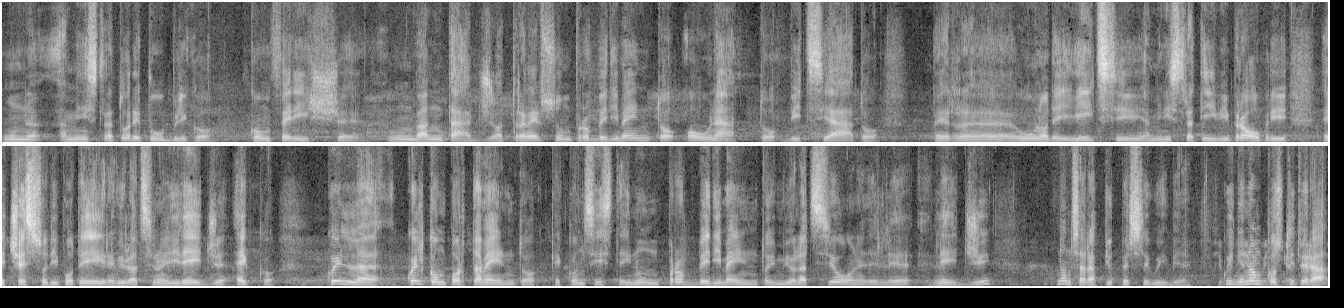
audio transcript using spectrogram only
un amministratore pubblico conferisce un vantaggio attraverso un provvedimento o un atto viziato per eh, uno dei vizi amministrativi propri, eccesso di potere, violazione di legge, ecco, quel, quel, comportamento che consiste in un provvedimento in violazione delle leggi non sarà più perseguibile, quindi non costituirà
